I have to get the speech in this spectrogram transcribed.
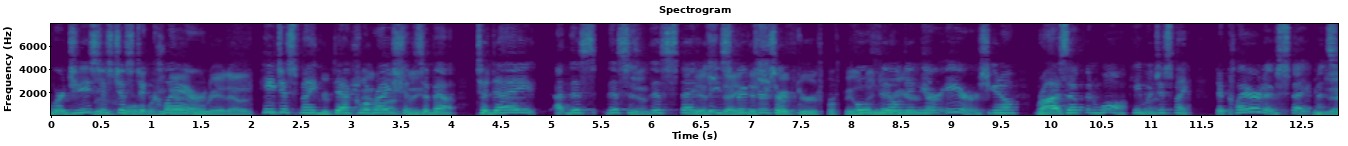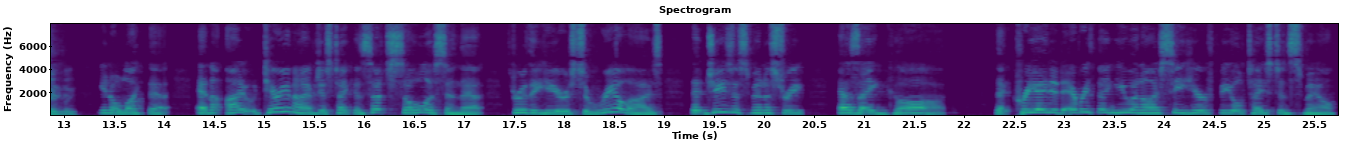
where Jesus just he declared, of he just made scriptures out of declarations about today. Uh, this this is Yeah. this state. This these day, scriptures scripture are is fulfilled in your in ears. your ears. You know, rise up and walk. He would just make declarative statements, Exactly. you know, like that. And I, Terry and I have just taken such solace in that through the years to realize that Jesus' ministry as a God that created everything you and I see, hear, feel, taste, and smell,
